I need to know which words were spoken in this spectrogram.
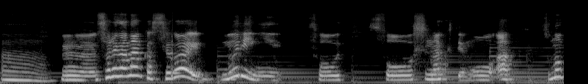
うん。うん、それがなんかすごい無理にそうそうしなくてもあその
